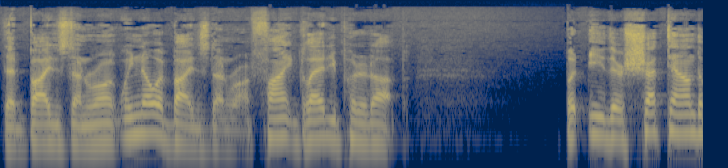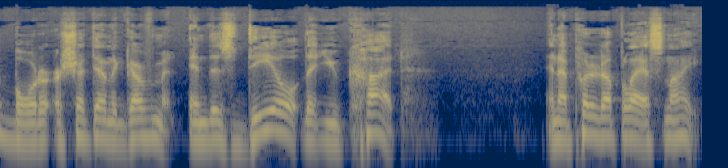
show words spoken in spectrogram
that Biden's done wrong. We know what Biden's done wrong. Fine, glad you put it up. But either shut down the border or shut down the government. And this deal that you cut, and I put it up last night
